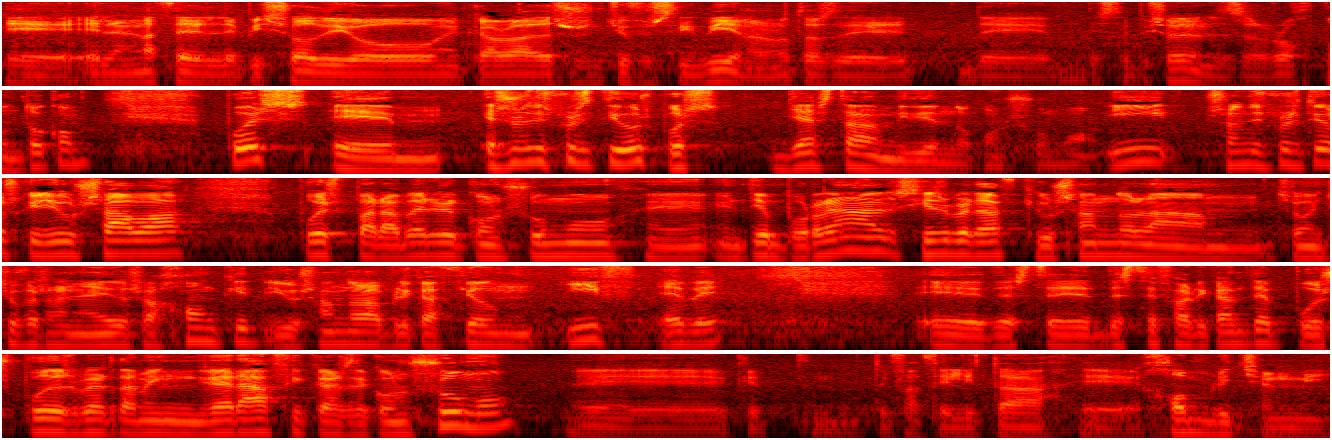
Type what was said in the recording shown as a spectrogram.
eh, el enlace del episodio en el que hablaba de esos enchufes Zigbee en las notas de, este episodio en desroj.com, pues em, esos dispositivos pues ya estaban midiendo consumo. Y son dispositivos que yo usaba pues para ver el consumo eh, en tiempo real. Si es verdad que usando la, son enchufes añadidos a HomeKit y usando la aplicación IF EVE eh, de, este, de, este, fabricante, pues puedes ver también gráficas de consumo, eh, que te facilita eh, Homebridge en mi,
